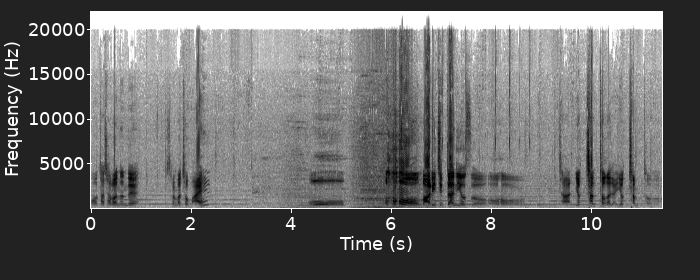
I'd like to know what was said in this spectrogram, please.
어, 다 잡았는데. 설마 저 말? 오. 어, 말이 집단이었어. 어허. 자, 역참터 가자. 역참터.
